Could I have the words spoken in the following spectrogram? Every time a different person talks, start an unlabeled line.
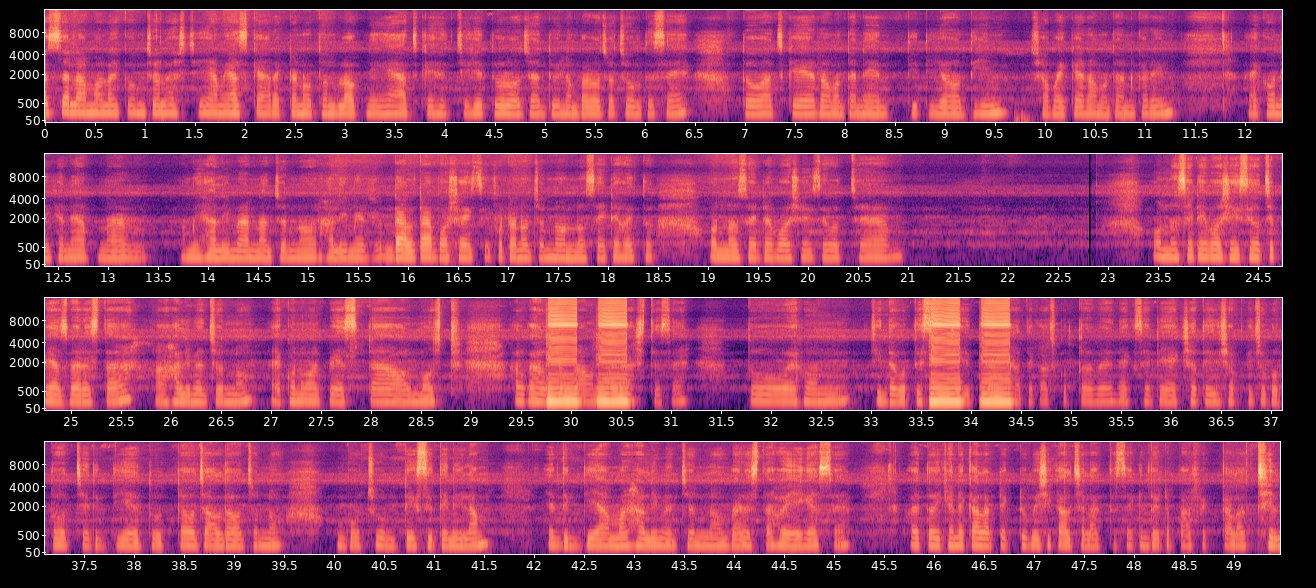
আসসালামু আলাইকুম, চলে আসছি আমি আজকে আর একটা নতুন ব্লগ নিয়ে। আজকে হচ্ছে যেহেতু রোজা, দুই নম্বর রোজা চলতেছে। তো আজকে রমাদানের দ্বিতীয় দিন, সবাইকে রমাদান করিম এখন এখানে আপনার আমি হালিম রান্নার জন্য, হালিমের ডালটা বসাইছি ফোটানোর জন্য, অন্য সাইডে হয়তো, অন্য সাইডে বসাইছে হচ্ছে, অন্য সাইডে বসাইছি হচ্ছে পেঁয়াজ বেরেস্তা হালিমের জন্য। এখন আমার পেঁয়াজটা অলমোস্ট হালকা হালকা ব্রাউন হয়ে আসতেছে। তো এখন চিন্তা করতেছি যেহেতু হাতে কাজ করতে হবে। এক সাইডে একসাথে সব কিছু করতে হচ্ছে এদিক দিয়ে দুধটাও জাল দেওয়ার জন্য প্রচুর ডেক্সিতে নিলাম। এদিক দিয়ে আমার হালিমের জন্য ব্যবস্থা হয়ে গেছে। হয়তো এখানে কালারটা একটু বেশি কালচে লাগতেছে কিন্তু এটা পারফেক্ট কালার ছিল।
